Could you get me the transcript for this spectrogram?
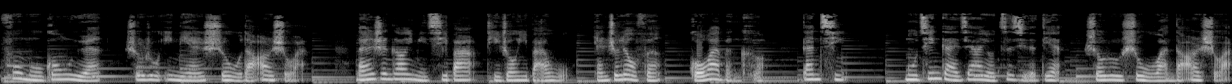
父母公务员，收入一年十五到二十万。男，身高一米七八，体重一百五，颜值六分，国外本科，单亲，母亲改嫁有自己的店，收入十五万到二十万。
